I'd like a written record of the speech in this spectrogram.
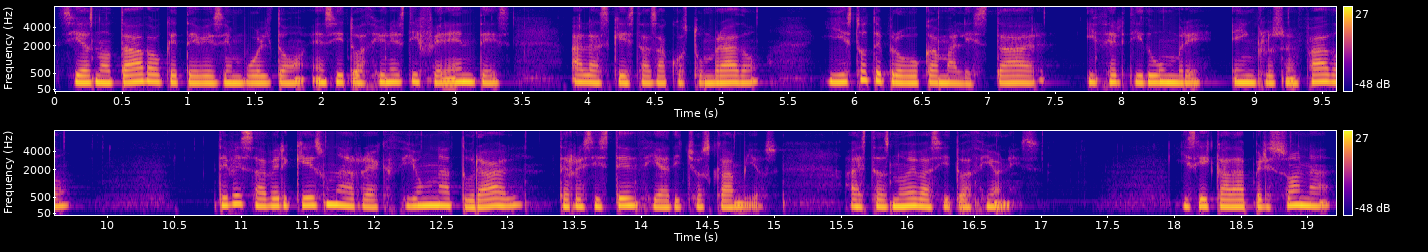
Si has notado que te ves envuelto en situaciones diferentes a las que estás acostumbrado y esto te provoca malestar, incertidumbre e incluso enfado, debes saber que es una reacción natural de resistencia a dichos cambios, a estas nuevas situaciones. Y es que cada persona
